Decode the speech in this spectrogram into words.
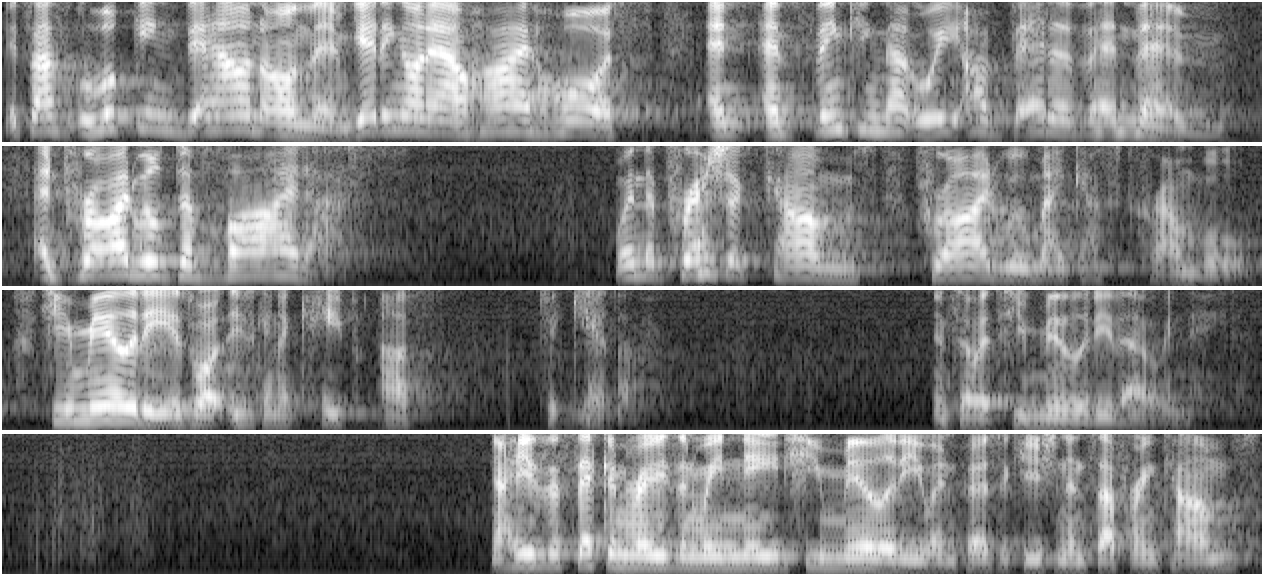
It's us looking down on them, getting on our high horse, and, and thinking that we are better than them. And pride will divide us. When the pressure comes, pride will make us crumble. Humility is what is going to keep us together. And so it's humility that we need. Now, here's the second reason we need humility when persecution and suffering comes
